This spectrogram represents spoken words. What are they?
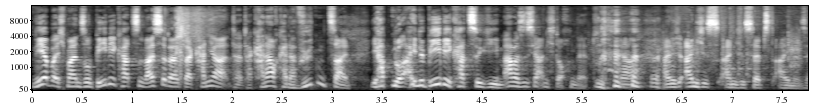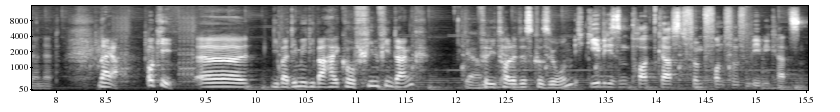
Nee, aber ich meine, so Babykatzen, weißt du, da, da kann ja, da, da kann ja auch keiner wütend sein. Ihr habt nur eine Babykatze gegeben, aber es ist ja eigentlich doch nett. Ja, eigentlich, eigentlich, ist, eigentlich ist selbst eine sehr nett. Naja, okay. Äh, lieber Dimi, lieber Heiko, vielen, vielen Dank ja. für die tolle Diskussion. Ich gebe diesem Podcast 5 von 5 Babykatzen.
